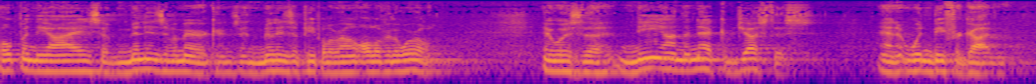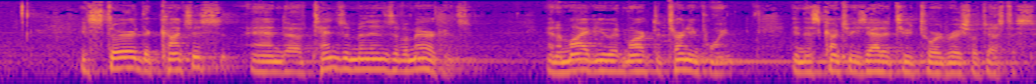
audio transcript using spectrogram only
opened the eyes of millions of Americans and millions of people around all over the world. It was the knee on the neck of justice, and it wouldn't be forgotten. It stirred the conscience and of tens of millions of Americans. And in my view, it marked a turning point in this country's attitude toward racial justice.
